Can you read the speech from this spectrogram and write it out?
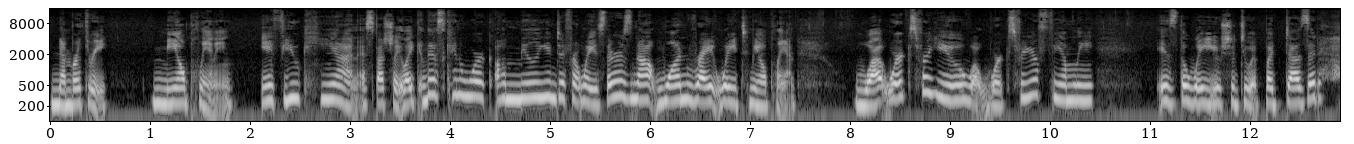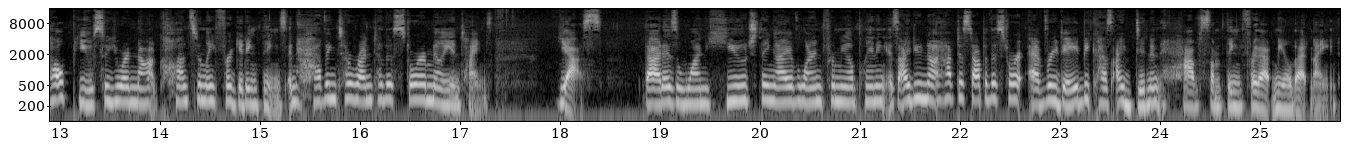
Number three, meal planning. If you can, especially like this can work a million different ways. There is not one right way to meal plan. What works for you, what works for your family is the way you should do it. But does it help you so you are not constantly forgetting things and having to run to the store a million times? Yes. That is one huge thing I have learned from meal planning is I do not have to stop at the store every day because I didn't have something for that meal that night.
